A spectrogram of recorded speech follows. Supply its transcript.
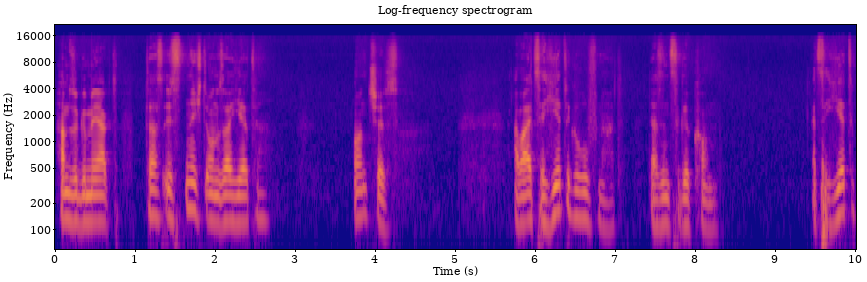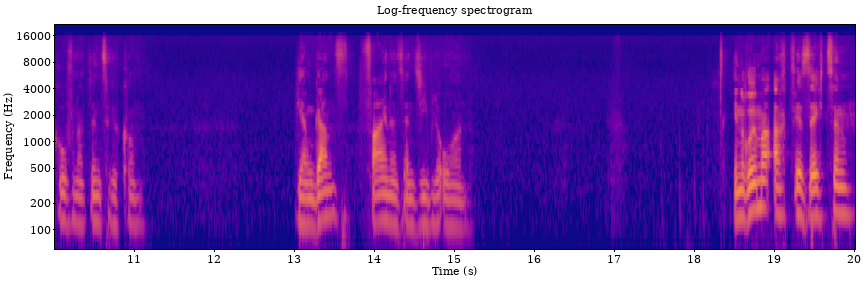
haben sie gemerkt, das ist nicht unser Hirte. Und tschüss. Aber als der Hirte gerufen hat, da sind sie gekommen. Als der Hirte gerufen hat, sind sie gekommen. Die haben ganz feine, sensible Ohren. In Römer 8, Vers 16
